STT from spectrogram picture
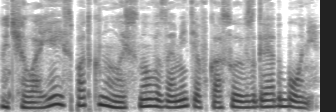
Начала я и споткнулась, снова заметив косой взгляд Бонни.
